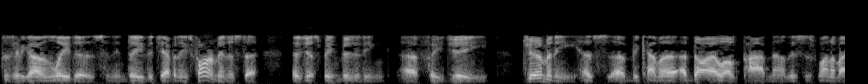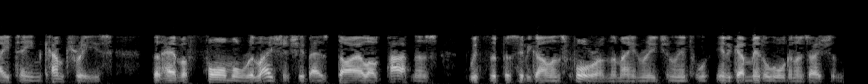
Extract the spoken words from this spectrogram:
Pacific Island leaders, and indeed the Japanese Foreign Minister has just been visiting uh, Fiji. Germany has uh, become a, a dialogue partner. This is one of 18 countries that have a formal relationship as dialogue partners with the Pacific Islands Forum, the main regional intergovernmental organisation.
